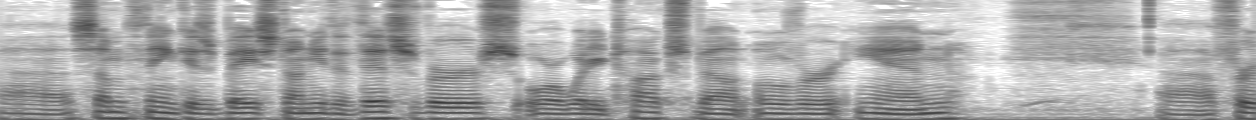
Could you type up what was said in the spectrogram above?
uh, some think is based on either this verse or what he talks about over in uh, 1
